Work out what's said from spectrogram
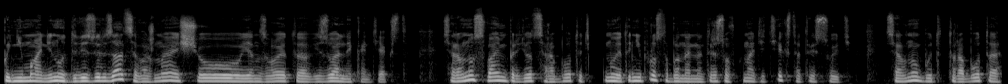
понимание. Ну, для визуализации важна еще, я называю это визуальный контекст все равно с вами придется работать. Ну, это не просто банальная отрисовка, знаете, текст отрисуйте. Все равно будет эта работа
